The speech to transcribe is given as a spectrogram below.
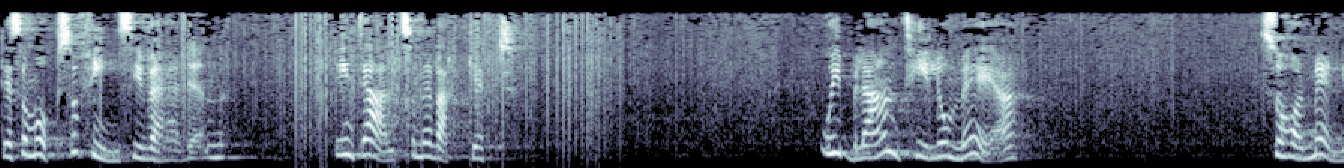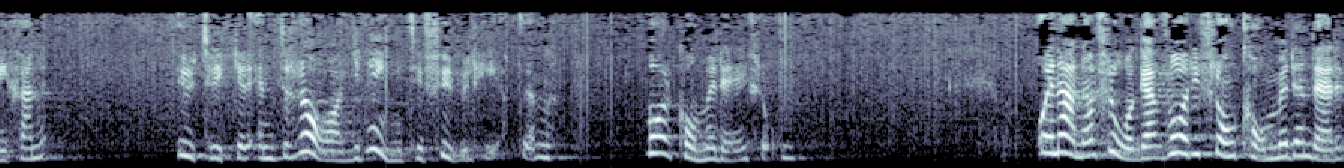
Det som också finns i världen. Det är inte allt som är vackert. Och ibland till och med så har människan uttrycker en dragning till fulheten. Var kommer det ifrån? Och en annan fråga, varifrån kommer den där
